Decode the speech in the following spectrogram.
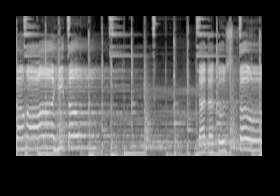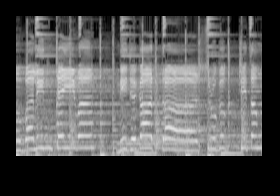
समाहितौ। ददतुस्तौ बलिञ्चैव निजगात्रा शृगुक्षितम्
